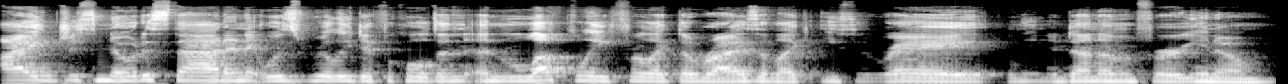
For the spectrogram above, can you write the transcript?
I just noticed that and it was really difficult. And, and luckily for like the rise of like Issa Rae, Lena Dunham, for, you know,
